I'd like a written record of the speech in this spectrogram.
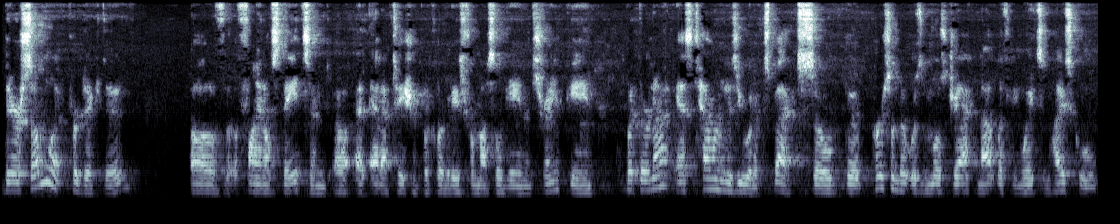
they're somewhat predictive of final states and uh, adaptation proclivities for muscle gain and strength gain, but they're not as telling as you would expect. So the person that was the most jacked not lifting weights in high school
